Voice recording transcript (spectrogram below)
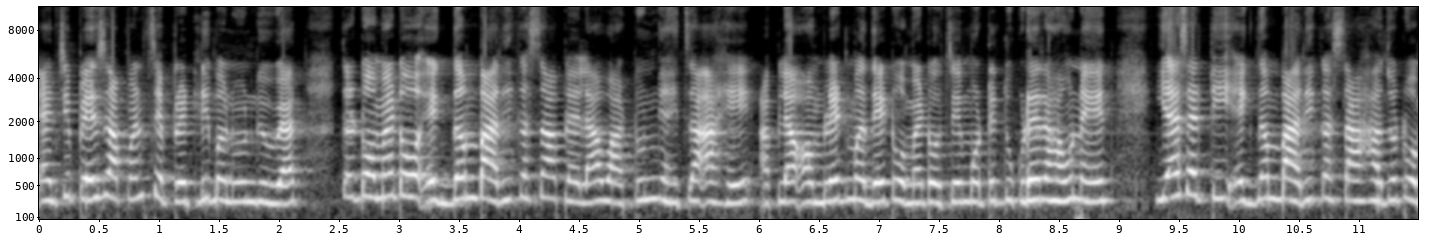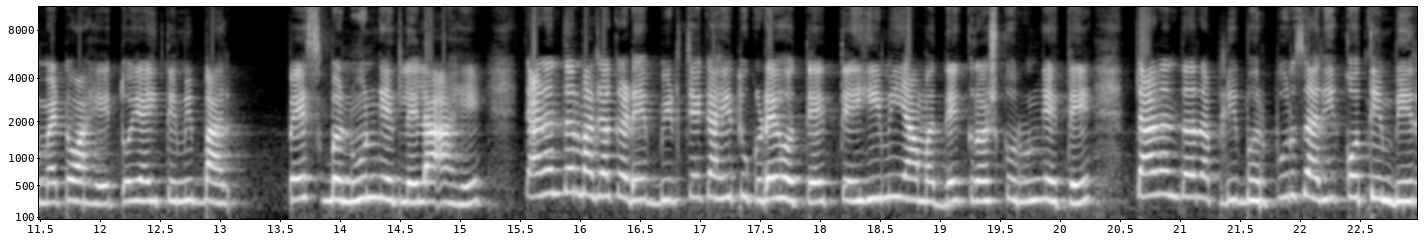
यांची पेस्ट आपण सेपरेटली बनवून घेऊयात. तर टोमॅटो एकदम बारीक असा आपल्याला वाटून घ्यायचा आहे. आपल्या ऑमलेटमध्ये टोमॅटोचे मोठे तुकडे राहू नयेत. यासाठी एकदम बारीक असा हा जो टोमॅटो आहे तो या इथे मी बार पेस्ट बनवून घेतलेला आहे. त्यानंतर माझ्याकडे बीटचे काही तुकडे होते तेही मी यामध्ये क्रश करून घेते. त्यानंतर आपली भरपूर सारी कोथिंबीर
